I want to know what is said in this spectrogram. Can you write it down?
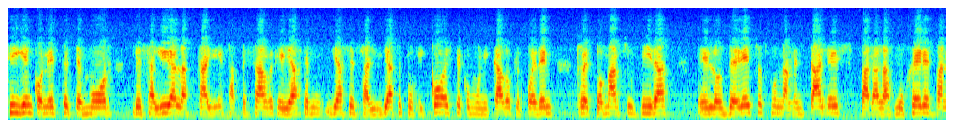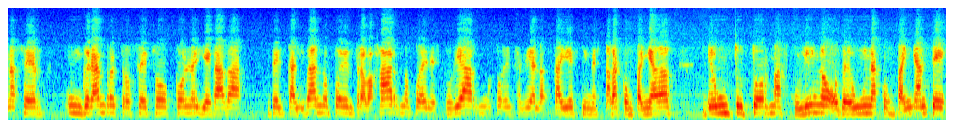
Siguen con este temor de salir a las calles a pesar de que ya se, ya se, ya se publicó este comunicado que pueden retomar sus vidas eh, los derechos fundamentales para las mujeres van a ser un gran retroceso con la llegada del talibán. No pueden trabajar, no pueden estudiar, no pueden salir a las calles sin estar acompañadas de un tutor masculino o de un acompañante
